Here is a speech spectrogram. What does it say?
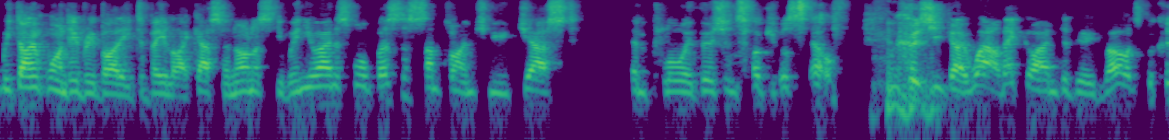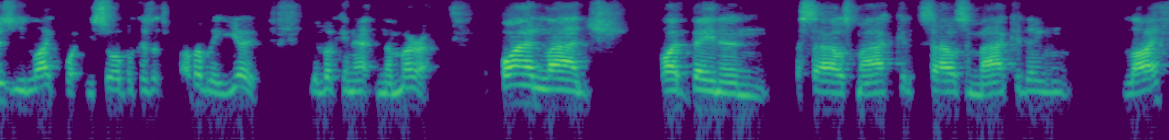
we don't want everybody to be like us. And honestly, when you own a small business, sometimes you just employ versions of yourself because you go, wow, that guy interviewed well. It's because you like what you saw because it's probably you you're looking at in the mirror. By and large, I've been in a sales market, sales and marketing life.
